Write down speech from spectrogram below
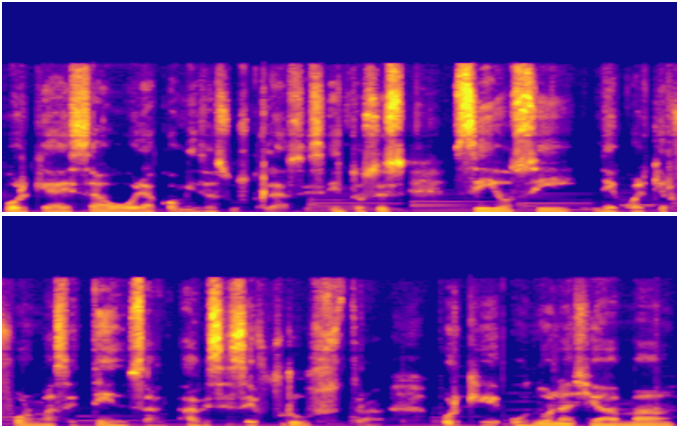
porque a esa hora comienzan sus clases. Entonces, sí o sí, de cualquier forma se tensan, a veces se frustran porque o no las llaman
